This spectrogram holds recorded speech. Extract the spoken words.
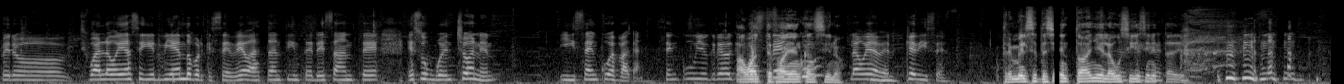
Pero igual lo voy a seguir viendo porque se ve bastante interesante. Es un buen chonen. Y Senku es bacán. Senku yo creo que... Aguante, Fabián Cancino. La voy a ver. ¿Qué dice? 3700 años y la U sigue sin estadio.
